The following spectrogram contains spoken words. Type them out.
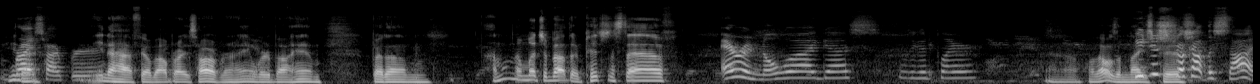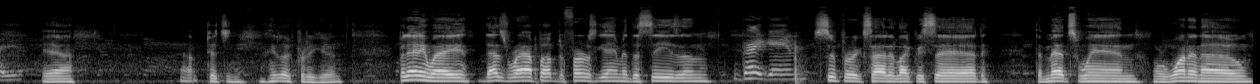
Bryce know, Harper. You know how I feel about Bryce Harper. I ain't Yeah. worried about him, but um, I don't know much about their pitching staff. Aaron Nola, I guess, was a good player. Uh, well, that was a nice he just pitch. struck out the side. Yeah, that pitching, he looked pretty good. But anyway, that's wrap up the first game of the season. Great game. Super excited, like we said. The Mets win. We're one and zero.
